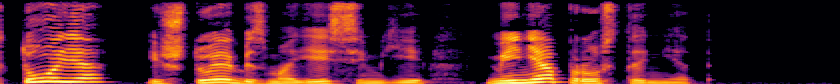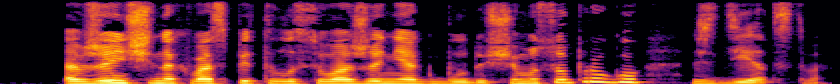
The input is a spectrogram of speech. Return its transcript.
Кто я и что я без моей семьи? Меня просто нет». В женщинах воспитывалось уважение к будущему супругу с детства.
